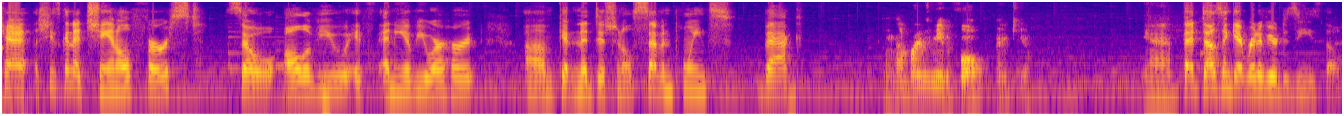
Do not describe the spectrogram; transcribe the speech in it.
cha- she's gonna channel first. So all of you, if any of you are hurt, um, get an additional seven points back. And that brings me to full. Thank you. Yeah. That doesn't get rid of your disease though.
